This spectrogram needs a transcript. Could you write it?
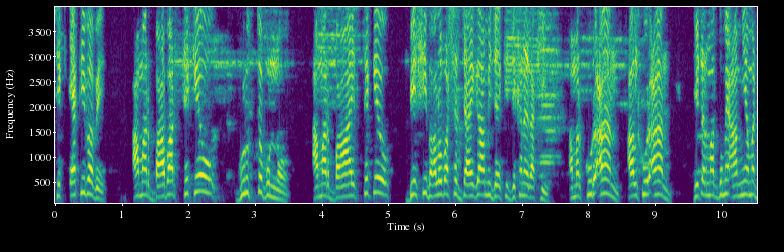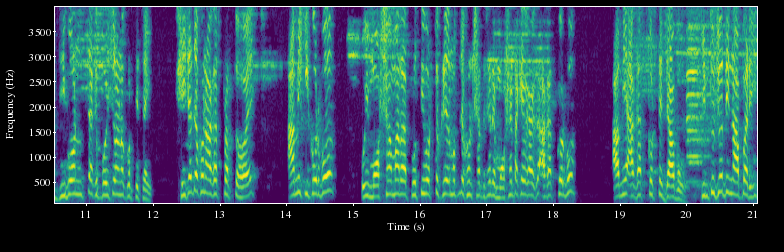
ঠিক একইভাবে আমার বাবার থেকেও গুরুত্বপূর্ণ। আমার মায়ের থেকেও বেশি ভালোবাসার জায়গা আমি যাই যেখানে রাখি। আমার কুরআন আল কুরআন যেটার মাধ্যমে আমি আমার জীবনটাকে পরিচালনা করতে চাই। সেটা যখন আঘাতপ্রাপ্ত হয় আমি কি করব? ওই মশা মারা প্রতিবর্ত ক্রিয়ার মতো যখন সাথে সাথে মশাটাকে আঘাত করব আমি আঘাত করতে যাব। কিন্তু যদি না পারি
